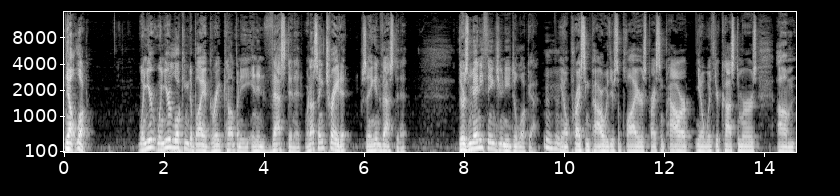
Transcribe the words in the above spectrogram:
Now, look, when you're when you're looking to buy a great company and invest in it, we're not saying trade it, we're saying invest in it. There's many things you need to look at. Mm-hmm. You know, pricing power with your suppliers, pricing power, you know, with your customers, um,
